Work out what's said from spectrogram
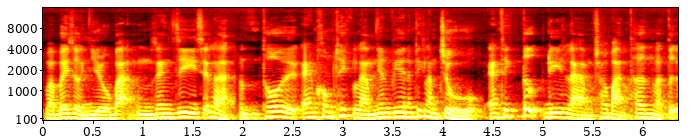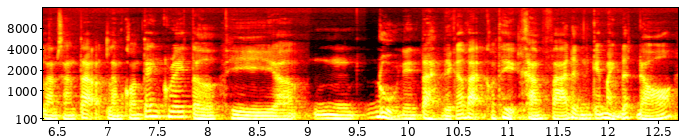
Và bây giờ nhiều bạn Gen Z sẽ là ừ, thôi em không thích làm nhân viên em thích làm chủ em thích tự đi làm cho bản thân và tự làm sáng tạo làm content creator. Thì ờ, đủ nền tảng để các bạn có thể khám phá được những cái mảnh đất đó.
